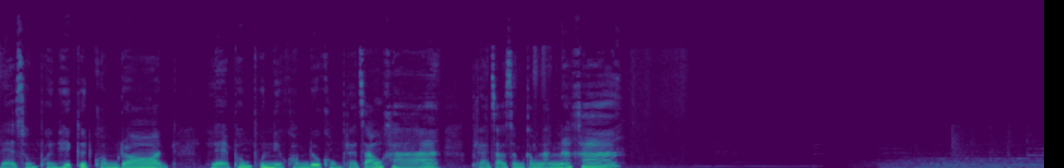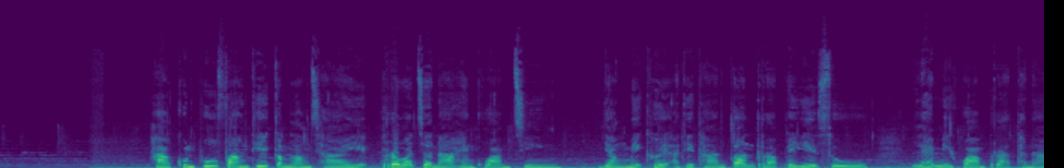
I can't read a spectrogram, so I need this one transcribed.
และส่งผลให้เกิดความรอด และเพิ่มพูนในความรู้ของพระเจ้าค่ะ พระเจ้าสมกำลังนะคะหากคุณผู้ฟังที่กำลังใช้พระวจนะแห่งความจริง ยังไม่เคยอธิษฐานต้อนรับพระเยซู และมีความปรารถนา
